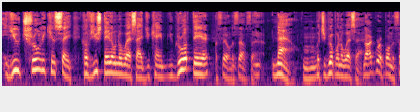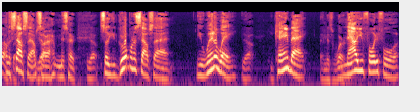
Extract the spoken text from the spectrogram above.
You truly can say because you stayed on the west side. You came. You grew up there I stayed on the south side. now, Mm-hmm. but you grew up on the west side. No, I grew up on the south. Side. On the side. south side. I'm Yeah. sorry, I misheard. Yeah. So you grew up on the south side. You went away. Yeah, You came back. and it's worse. Now you're 44,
